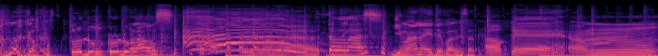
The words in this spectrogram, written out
Kelas Kerudung kerudung Laos. berenang. Kelas. Gimana itu Pak Ustadz? Oke, em,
